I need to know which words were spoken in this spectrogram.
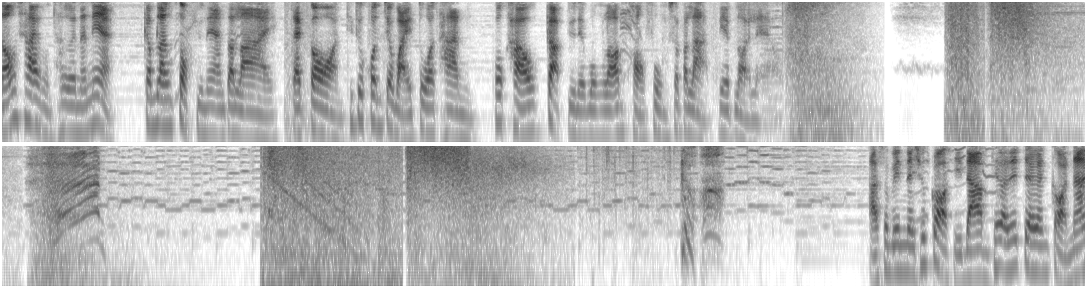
น้องชายของเธอนั้นเนี่ย กำลังตกอยู่ในอันตราย แต่ก่อนที่ทุกคนจะไหวตัวทัน พวกเขากลับอยู่ในวงล้อมของฝูงสัตว์ประหลาดเรียบร้อยแล้ว อัศวินในชุดเกราะสีดำที่เราได้เจอกันก่อนหน้า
